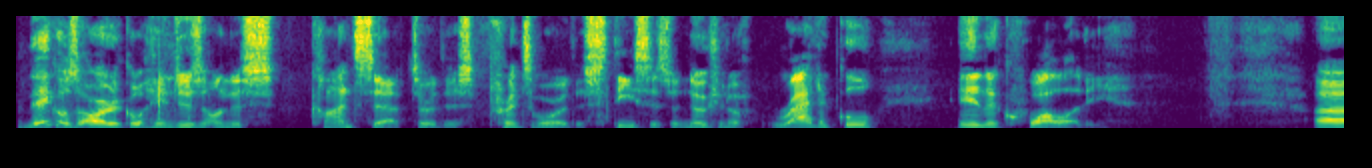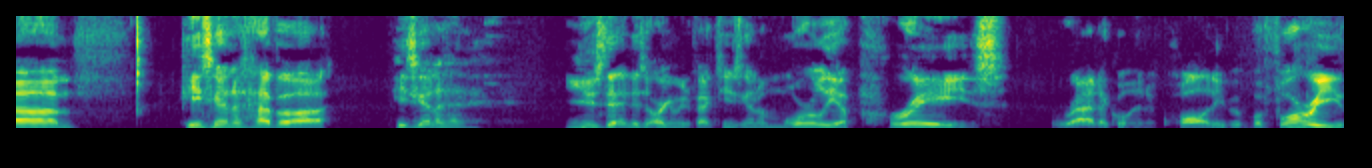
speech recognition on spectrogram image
Nagel's article hinges on this concept or this principle or this thesis or notion of radical inequality. Um, he's going to have a he's going to use that in his argument. In fact, he's going to morally appraise radical inequality. But before we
